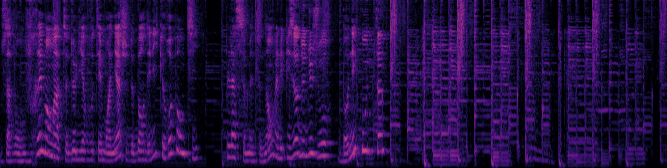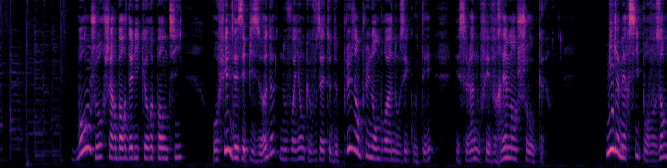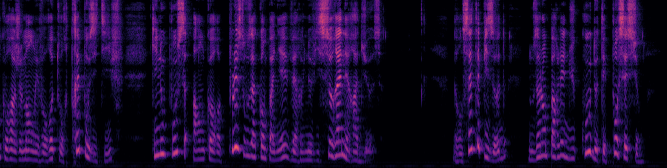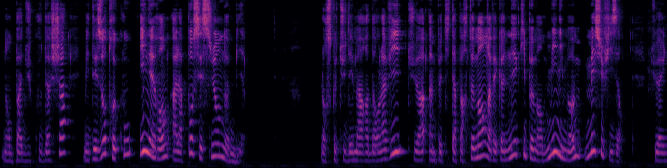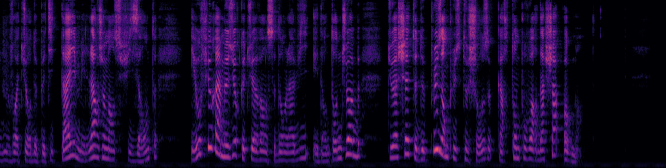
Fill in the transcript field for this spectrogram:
Nous avons vraiment hâte de lire vos témoignages de bordéliques repentis. Place maintenant à l'épisode du jour. Bonne écoute Bonjour chers bordéliques repentis. Au fil des épisodes, nous voyons que vous êtes de plus en plus nombreux à nous écouter, et cela nous fait vraiment chaud au cœur. Mille merci pour vos encouragements et vos retours très positifs, qui nous poussent à encore plus vous accompagner vers une vie sereine et radieuse. Dans cet épisode, nous allons parler du coût de tes possessions, non pas du coût d'achat, mais des autres coûts inhérents à la possession d'un bien. Lorsque tu démarres dans la vie, tu as un petit appartement avec un équipement minimum mais suffisant. Tu as une voiture de petite taille mais largement suffisante, et au fur et à mesure que tu avances dans la vie et dans ton job, tu achètes de plus en plus de choses car ton pouvoir d'achat augmente.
